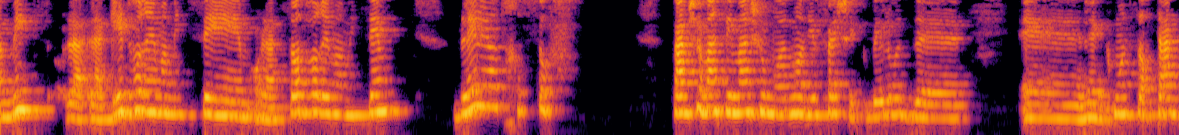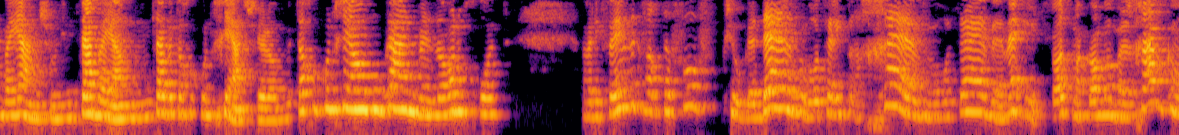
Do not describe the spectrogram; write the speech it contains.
אמיץ, להגיד דברים אמיצים או לעשות דברים אמיצים בלי להיות חשוף. פעם שמעתי משהו מאוד מאוד יפה שהקבילו את זה אה, כמו סרטן בים, שהוא נמצא בים, הוא נמצא בתוך הקונכייה שלו, בתוך הקונכייה הוא מוגן באזור הנוחות. אבל לפעמים זה כבר צפוף, כשהוא גדל והוא רוצה להתרחב, והוא רוצה באמת לתפוס מקום במרחב כמו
